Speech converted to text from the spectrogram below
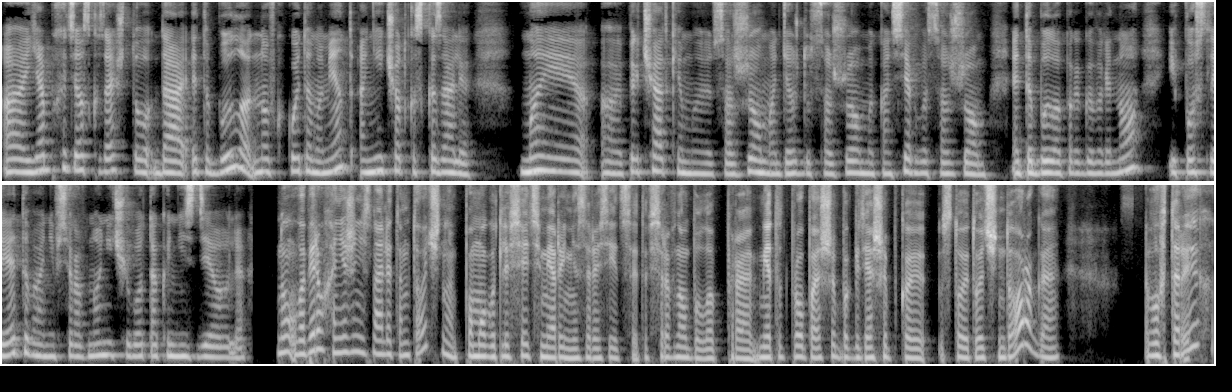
А, я бы хотела сказать, что да, это было, но в какой-то момент они четко сказали, мы э, перчатки мы сожжем, одежду сожжем, мы консервы сожжем. Это было проговорено, и после этого они все равно ничего так и не сделали. Ну, во-первых, они же не знали там точно, помогут ли все эти меры не заразиться. Это все равно было про метод проб и ошибок, где ошибка стоит очень дорого. Во-вторых,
